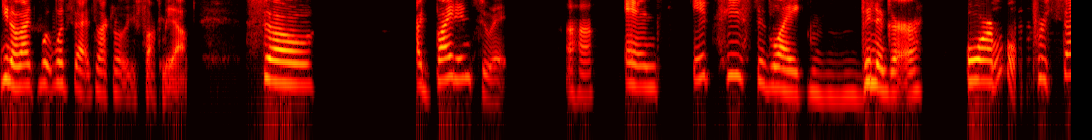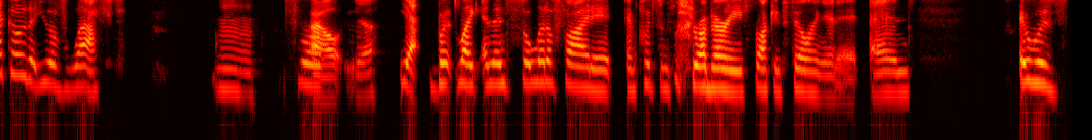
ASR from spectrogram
you know, that what's that? It's not gonna really fuck me up. So I bite into it, Uh huh. and it tasted like vinegar or Ooh. prosecco that you have left Mm, for out. Yeah. yeah, but like and then solidified it and put some strawberry fucking filling in it, and it was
